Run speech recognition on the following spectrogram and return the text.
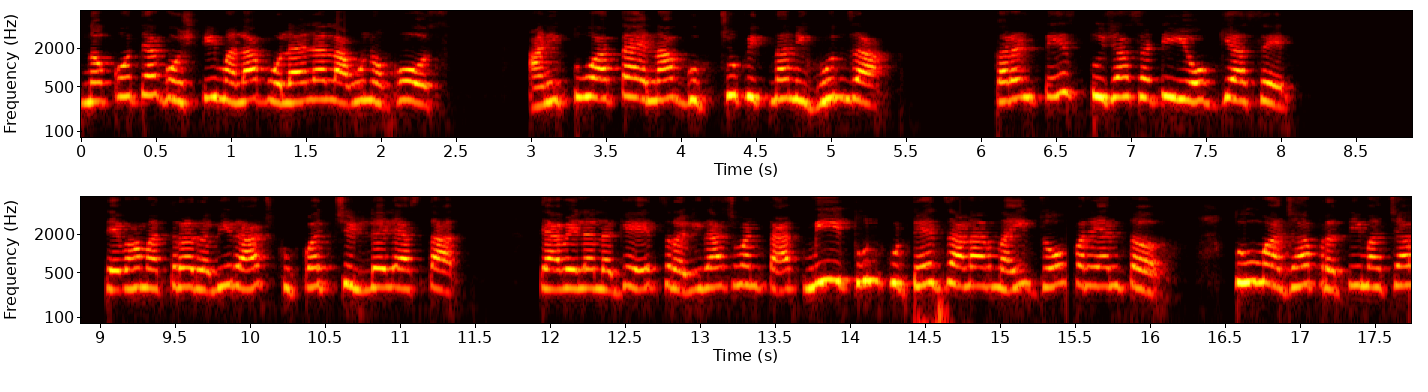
नको त्या गोष्टी मला बोलायला लावू नकोस. आणि तू आता आहे ना गुपचूप इथनं निघून जा. कारण तेच तुझ्यासाठी योग्य असेल. तेव्हा मात्र रविराज खूपच चिडलेले असतात. त्यावेळेला लगेच रविराज म्हणतात मी इथून कुठेच जाणार नाही जोपर्यंत तू माझ्या प्रतिमाच्या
